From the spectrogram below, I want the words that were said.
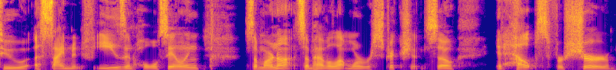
to assignment fees and wholesaling some are not. Some have a lot more restrictions. So it helps for sure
